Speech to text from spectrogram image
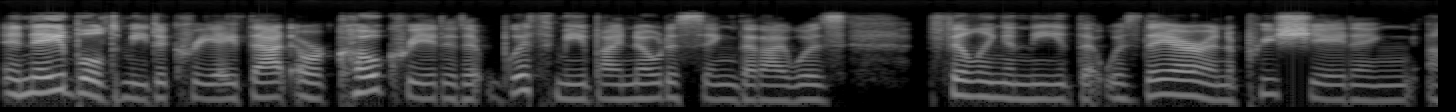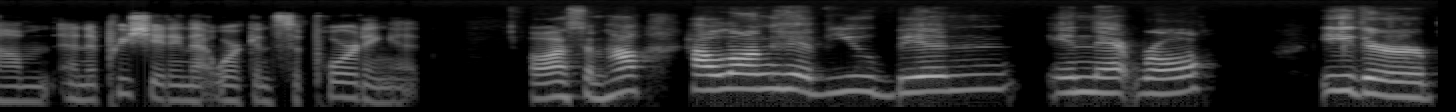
enabled me to create that or co-created it with me by noticing that I was filling a need that was there and appreciating um, and appreciating that work and supporting it. awesome. How how long have you been in that role? Either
